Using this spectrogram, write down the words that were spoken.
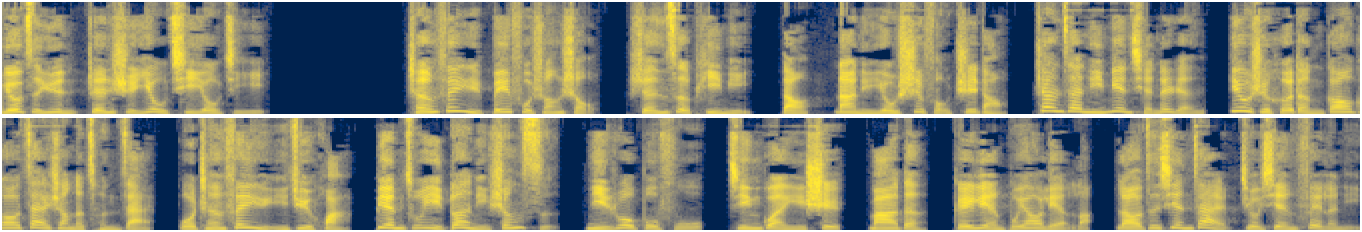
刘子韵真是又气又急。陈飞宇背负双手，神色睥睨道：“那你又是否知道，站在你面前的人又是何等高高在上的存在？我陈飞宇一句话便足以断你生死。你若不服，金冠一试。妈的，给脸不要脸了！老子现在就先废了你，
